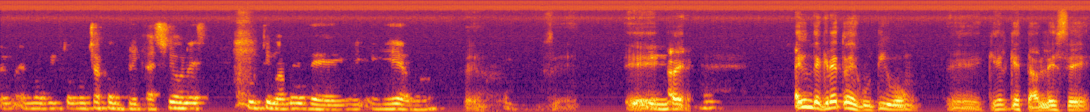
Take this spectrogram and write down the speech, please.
hemos, visto muchas complicaciones últimamente, Guillermo. Eh, a ver, hay un decreto ejecutivo eh, que es el que establece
